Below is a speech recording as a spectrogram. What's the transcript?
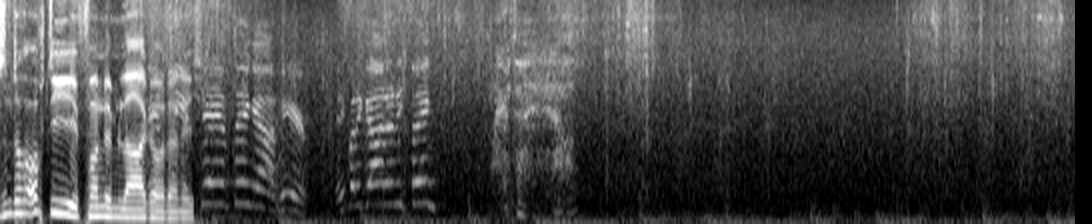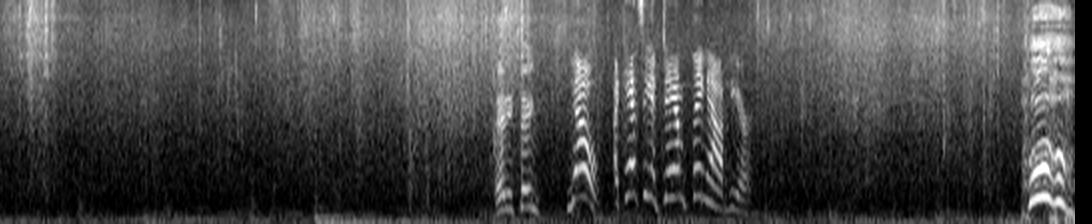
Das sind doch auch die von dem Lager, oder nicht? Anything? No, I can't see a damn thing out here. Oh!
